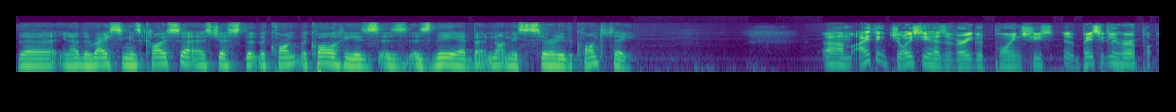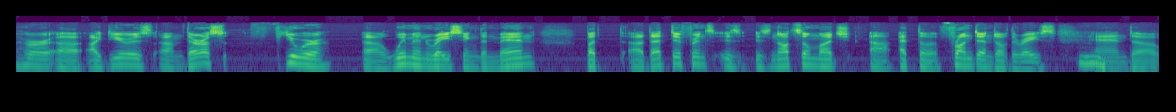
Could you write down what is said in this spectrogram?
the you know the racing is closer. It's just that the quant- the quality is, is is there, but not necessarily the quantity. Um, I think Joyce has a very good point. She's uh, basically her her uh, idea is um, there are fewer uh, women racing than men, but uh, that difference is is not so much uh, at the front end of the race, mm. and uh,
